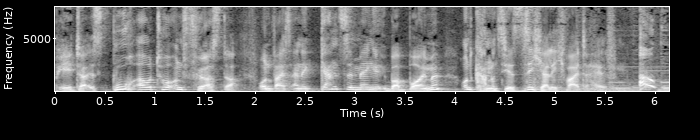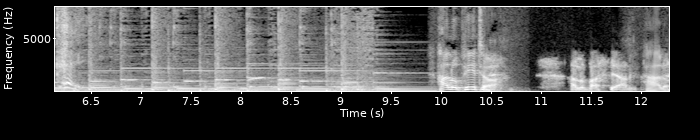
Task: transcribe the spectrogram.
Peter ist Buchautor und Förster und weiß eine ganze Menge über Bäume und kann uns hier sicherlich weiterhelfen. Okay. Hallo Peter. Hallo Bastian. Hallo.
